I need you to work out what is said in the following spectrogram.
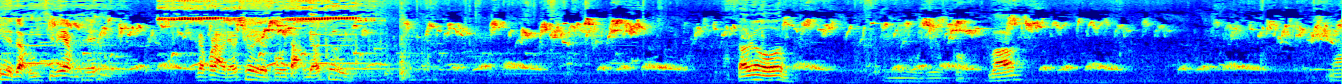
như dạng như chim em thế gặp có nào đéo chơi là thôi tạm đéo chơi Sao rồi? Vâng. Nhà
